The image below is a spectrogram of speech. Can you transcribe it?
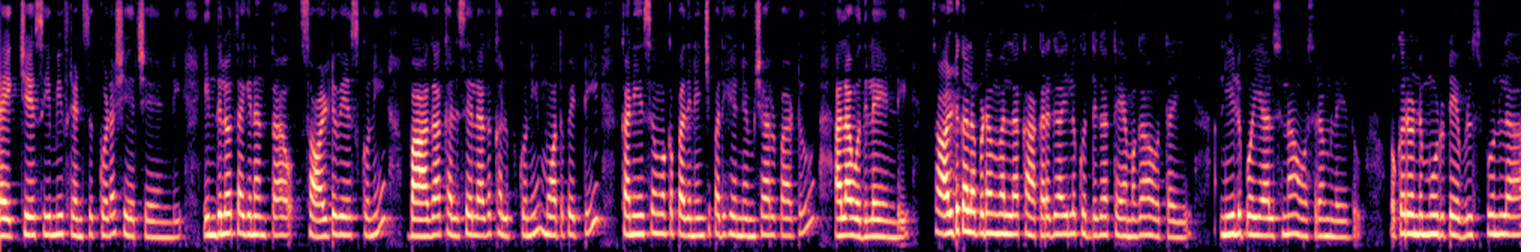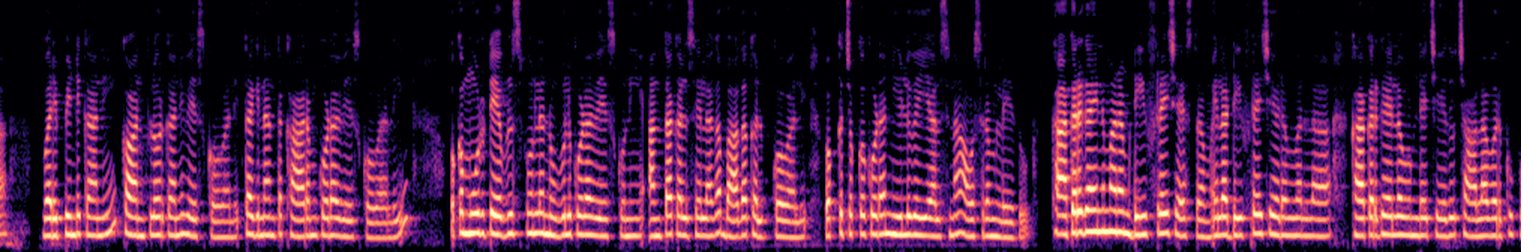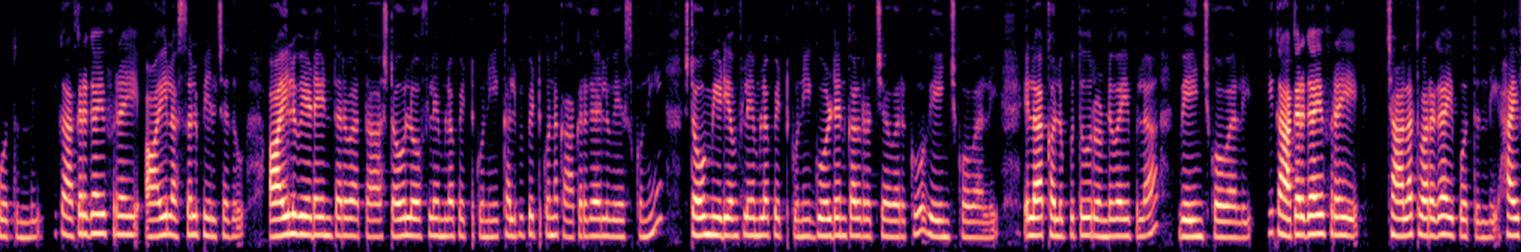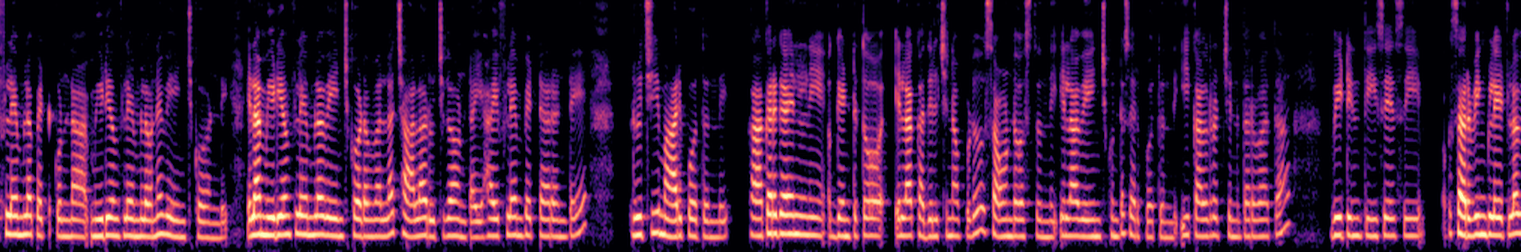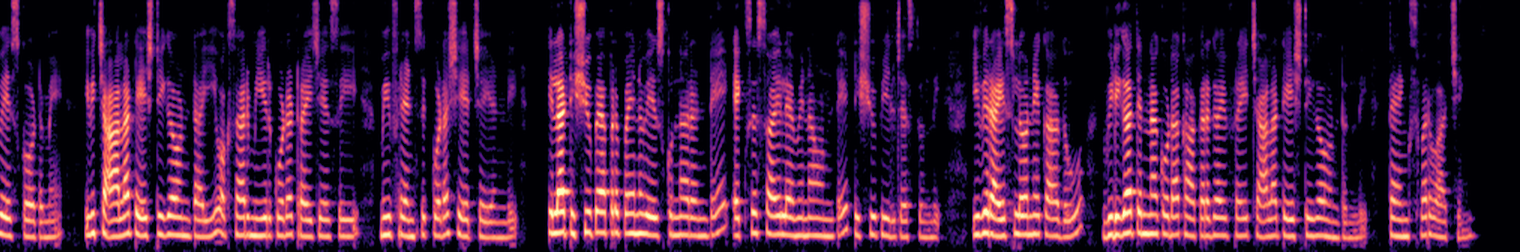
లైక్ చేసి మీ ఫ్రెండ్స్కి కూడా షేర్ చేయండి. ఇందులో తగినంత సాల్ట్ వేసుకుని బాగా కలిసేలాగా కలుపుకొని మూత పెట్టి కనీసం ఒక పది నుంచి పదిహేను నిమిషాల పాటు అలా వదిలేయండి. సాల్ట్ కలపడం వల్ల కాకరకాయలు కొద్దిగా తేమగా అవుతాయి. నీళ్ళు పోయాల్సిన అవసరం లేదు. ఒక రెండు మూడు టేబుల్ స్పూన్ల వరిపిండి కానీ కార్న్ఫ్లోర్ కానీ వేసుకోవాలి. తగినంత కారం కూడా వేసుకోవాలి. ఒక మూడు టేబుల్ స్పూన్ల నువ్వులు కూడా వేసుకుని అంతా కలిసేలాగా బాగా కలుపుకోవాలి. ఒక్క చుక్క కూడా నీళ్ళు వేయాల్సిన అవసరం లేదు. కాకరకాయని మనం డీప్ ఫ్రై చేస్తాం ఇలా డీప్ ఫ్రై చేయడం వల్ల కాకరకాయలో ఉండే చేదు చాలా వరకు పోతుంది. ఈ కాకరకాయ ఫ్రై ఆయిల్ అస్సలు పీల్చదు. ఆయిల్ వేడైన తర్వాత స్టవ్లో ఫ్లేమ్లో పెట్టుకుని కలిపి పెట్టుకున్న కాకరకాయలు వేసుకుని స్టవ్ మీడియం ఫ్లేమ్లో పెట్టుకుని గోల్డెన్ కలర్ వచ్చే వరకు వేయించుకోవాలి. ఇలా కలుపుతూ రెండు వైపులా వేయించుకోవాలి. ఈ కాకరకాయ ఫ్రై చాలా త్వరగా అయిపోతుంది. హై ఫ్లేమ్లో పెట్టకుండా మీడియం ఫ్లేమ్లోనే వేయించుకోండి. ఇలా మీడియం ఫ్లేమ్లో వేయించుకోవడం వల్ల చాలా రుచిగా ఉంటాయి. హై ఫ్లేమ్ పెట్టారంటే రుచి మారిపోతుంది. కాకరకాయలని గెంటుతో ఇలా కదిల్చినప్పుడు సౌండ్ వస్తుంది. ఇలా వేయించుకుంటే సరిపోతుంది. ఈ కలర్ వచ్చిన తర్వాత వీటిని తీసేసి ఒక సర్వింగ్ ప్లేట్లో వేసుకోవటమే. ఇవి చాలా టేస్టీగా ఉంటాయి. ఒకసారి మీరు కూడా ట్రై చేసి మీ ఫ్రెండ్స్కి కూడా షేర్ చేయండి. ఇలా టిష్యూ పేపర్ పైన వేసుకున్నారంటే ఎక్సెస్ ఆయిల్ ఏమైనా ఉంటే టిష్యూ పీల్చేస్తుంది. ఇవి రైస్లోనే కాదు విడిగా తిన్నా కూడా కాకరకాయ ఫ్రై చాలా టేస్టీగా ఉంటుంది. Thanks for watching.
